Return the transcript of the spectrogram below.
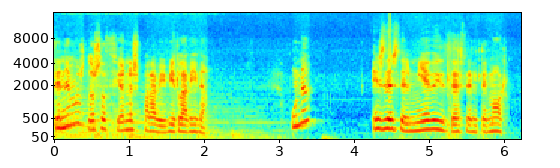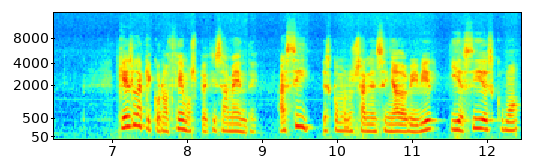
Tenemos dos opciones para vivir la vida. Una es desde el miedo y desde el temor, que es la que conocemos precisamente. Así es como nos han enseñado a vivir y así es como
